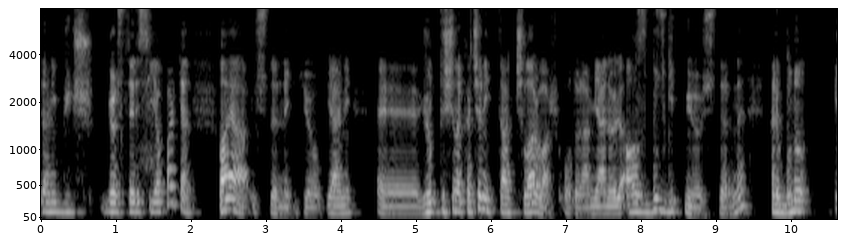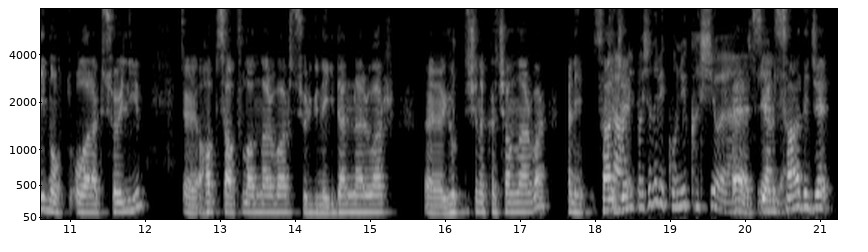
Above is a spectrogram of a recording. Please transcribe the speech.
yani güç gösterisi yaparken bayağı üstlerine gidiyor. Yani e, yurt dışına kaçan iddiatçılar var o dönem. Yani öyle az buz gitmiyor üstlerine. Hani bunu bir not olarak söyleyeyim. E, hapse atılanlar var, sürgüne gidenler var, e, yurt dışına kaçanlar var. Hani sadece Kamil Paşa da bir konuyu kaşıyor yani Evet sürekli. yani sadece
